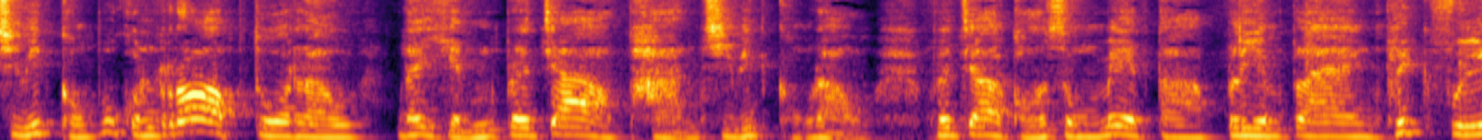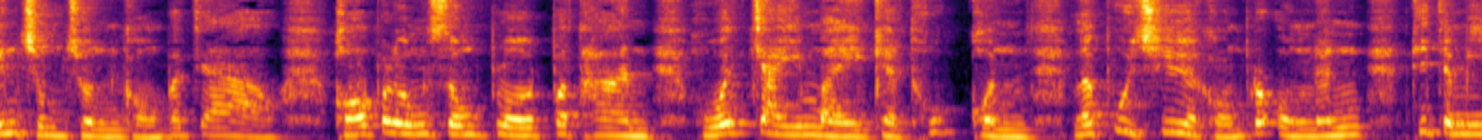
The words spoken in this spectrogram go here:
ชีวิตของผู้คนรอบตัวเราได้เห็นพระเจ้าผ่านชีวิตของเรา พระเจ้าขอทรงเมตตาเปลี่ยนแปลงพลิกฟื้นชุมชนของพระเจ้า ขอพระองค์ทรงโปรดประทานหัวใจใหม่แก่ทุกคนและผู้เชื่อของพระองค์นั้น ที่จะมี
